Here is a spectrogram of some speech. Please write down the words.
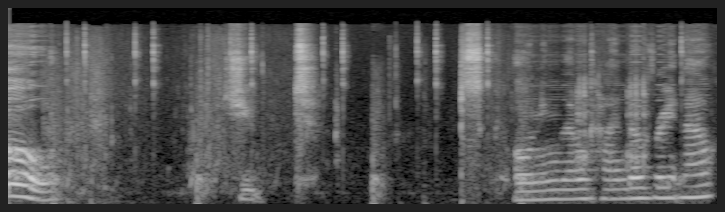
Oh. Jute. Just owning them kind of right now.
